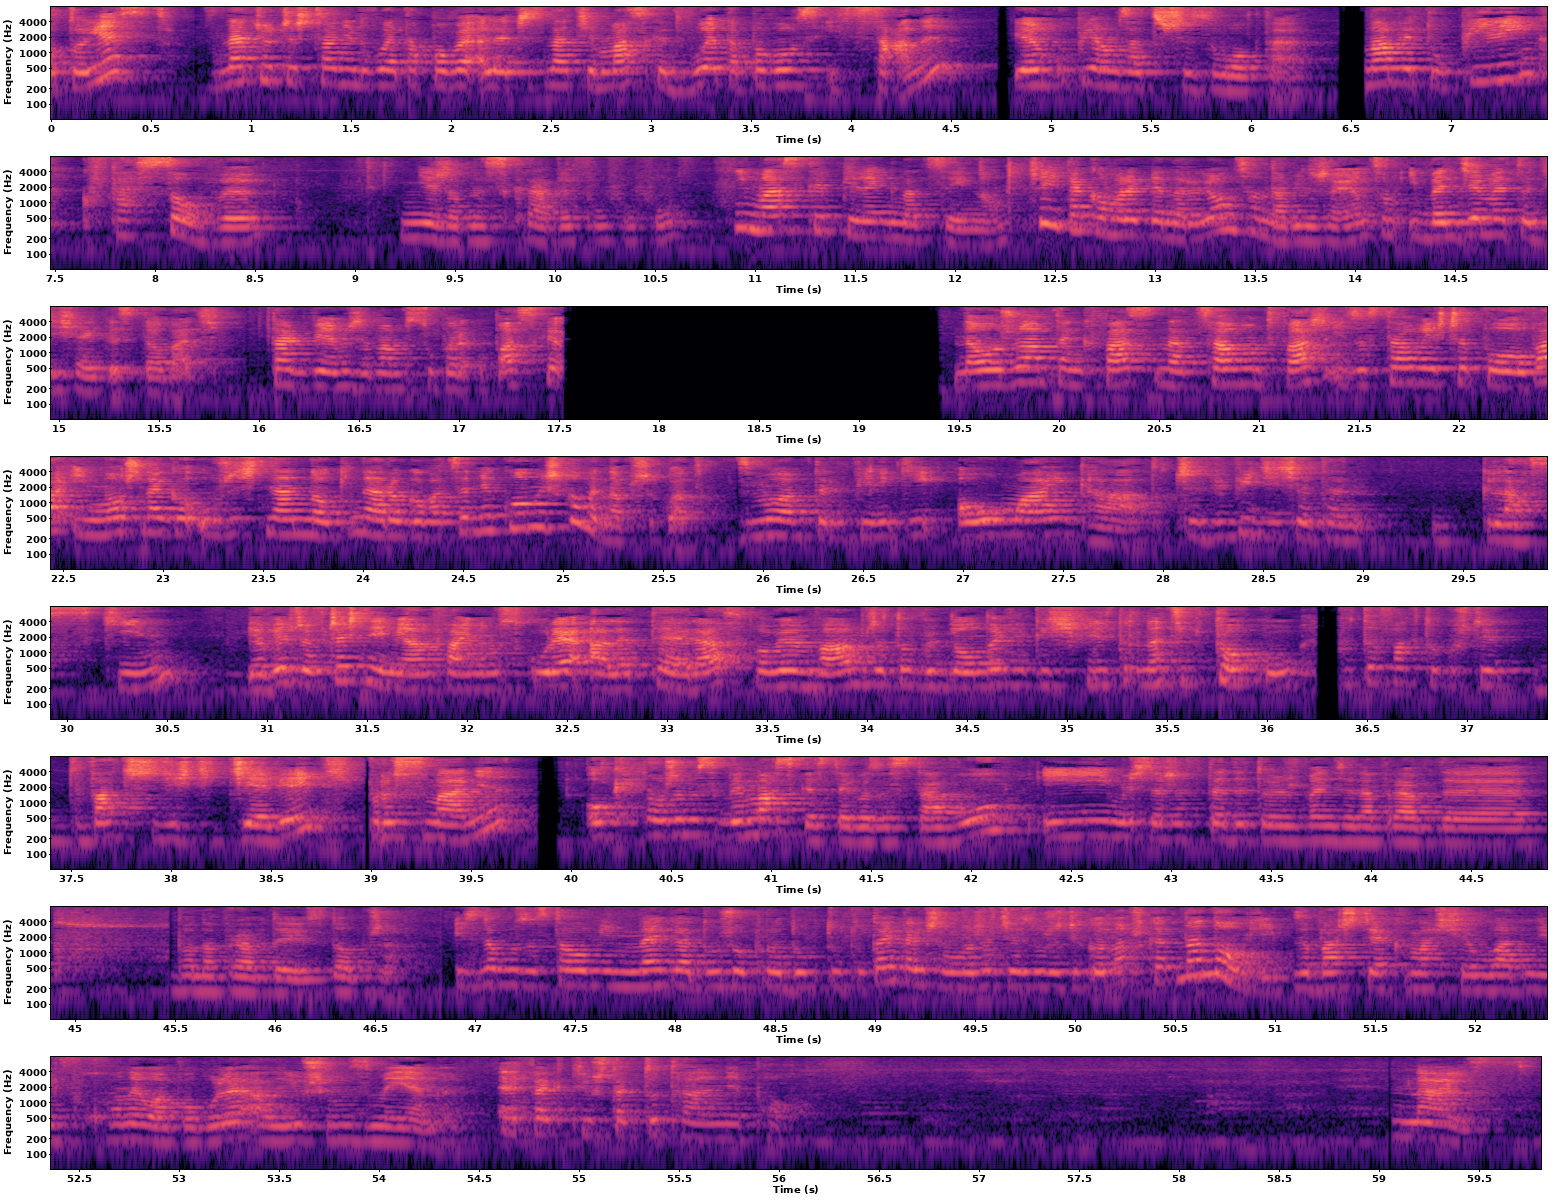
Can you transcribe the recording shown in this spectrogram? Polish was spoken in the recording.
Co to jest? Znacie oczyszczanie dwuetapowe, ale czy znacie maskę dwuetapową z Isany? Ja ją kupiłam za 3 złote. Mamy tu peeling kwasowy, nie żadne skraby, fu, fu, fu. I maskę pielęgnacyjną, czyli taką regenerującą, nawilżającą i będziemy to dzisiaj testować. Tak wiem, że mam super opaskę. Nałożyłam ten kwas na całą twarz i została jeszcze połowa i można go użyć na nogi, na rogowacenie kołomieszkowe na przykład. Zmyłam ten peeling i oh my god, czy wy widzicie ten glass skin? Ja wiem, że wcześniej miałam fajną skórę, ale teraz powiem Wam, że to wygląda jak jakiś filtr na TikToku. Bo to fakt to kosztuje 2,39 w Rossmanie. Ok, założymy sobie maskę z tego zestawu i myślę, że wtedy to już będzie naprawdę... Bo naprawdę jest dobrze. I znowu zostało mi mega dużo produktu tutaj, także możecie zużyć go na przykład na nogi. Zobaczcie, jak ona się ładnie wchłonęła w ogóle, ale już ją zmyjemy. Efekt już tak totalnie po. Nice.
